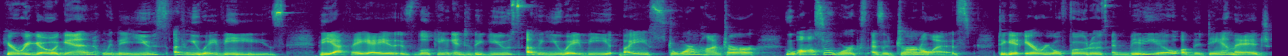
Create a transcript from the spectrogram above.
Here we go again with the use of UAVs. The FAA is looking into the use of a UAV by a storm hunter who also works as a journalist to get aerial photos and video of the damage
